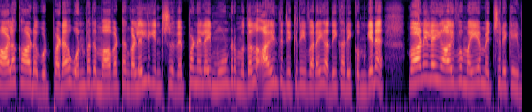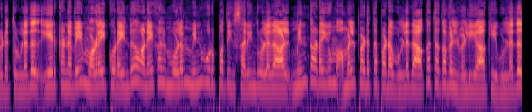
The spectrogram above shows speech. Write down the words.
பாலக்காடு உட்பட ஒன்பது மாவட்டங்களில் இன்று வெப்பநிலை மூன்று முதல் ஐந்து டிகிரி வரை அதிகரிக்கும் என வானிலை ஆய்வு மையம் எச்சரிக்கை விடுத்துள்ளது. ஏற்கனவே மழை குறைந்து அணைகள் மூலம் மின் உற்பத்தி சரிந்துள்ளதால் மின்தடையும் அமல்படுத்தப்பட உள்ளதாக தகவல் வெளியாகியுள்ளது.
